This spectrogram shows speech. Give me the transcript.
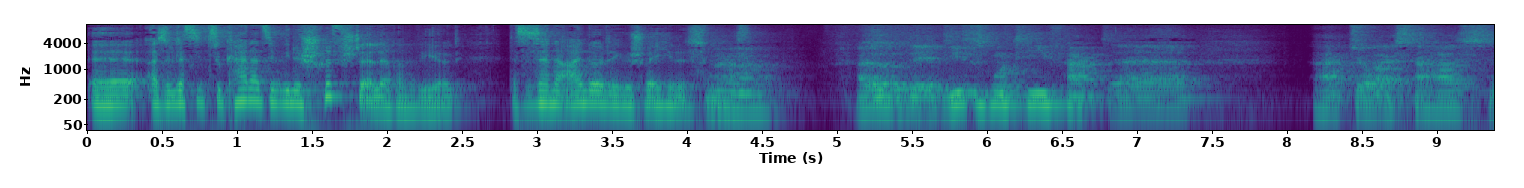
äh, also dass sie zu keiner Zeit wie eine Schriftstellerin wirkt. Das ist eine eindeutige Schwäche des Films. Ja. Also dieses Motiv hat... Äh hat Joe Esterhaas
